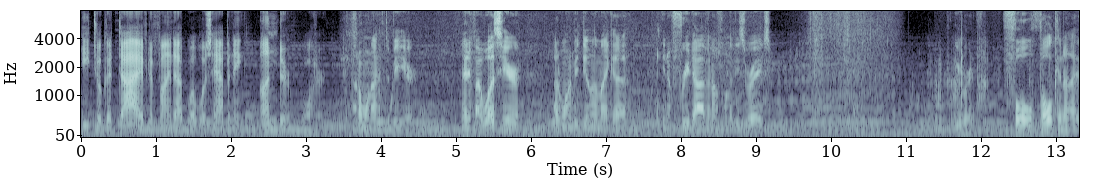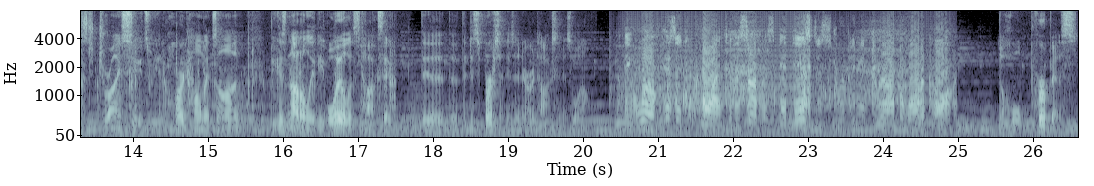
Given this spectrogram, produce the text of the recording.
he took a dive to find out what was happening underwater. I don't want to have to be here. And if I was here, I'd want to be doing like a, you know, free diving off one of these rigs. We were in full vulcanized dry suits. We had hard helmets on because not only the oil is toxic, the, the, the dispersant is a neurotoxin as well. The oil isn't confined to the surface. It is distributing throughout the water column. The whole purpose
